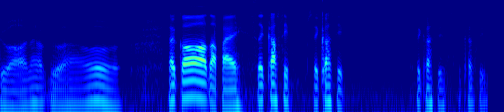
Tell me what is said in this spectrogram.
ดูเอานะครับดูเอา แล้วก็ต่อไปเซตเก้าสิบเซตเก้าสิบเซตเก้าสิบเซตเก้าสิบ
